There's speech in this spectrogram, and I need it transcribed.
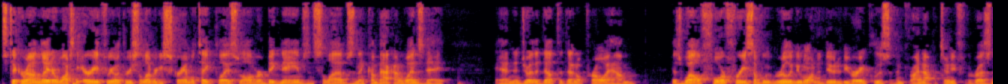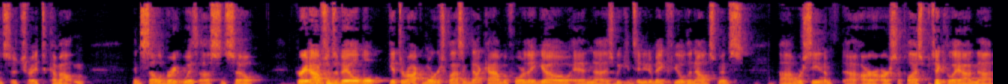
stick around later, watch the Area 313 Celebrity Scramble take place with all of our big names and celebs, and then come back on Wednesday and enjoy the Delta Dental Pro Am as well for free. Something we'd really be wanting to do to be very inclusive and provide an opportunity for the residents of Detroit to come out and, and celebrate with us. And so great options available. Get to rocketmortgageclassic.com before they go. And uh, as we continue to make field announcements, uh, we're seeing uh, our, our supplies, particularly on uh,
